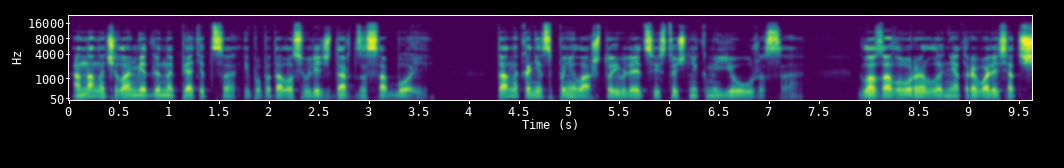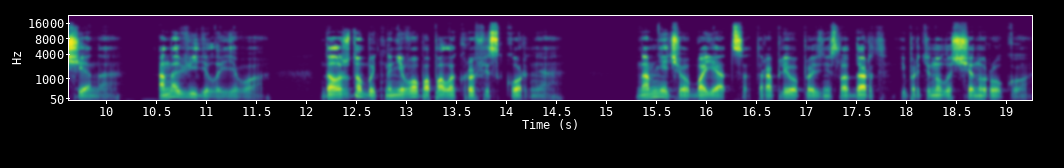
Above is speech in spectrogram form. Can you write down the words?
Она начала медленно пятиться и попыталась увлечь Дарт за собой. Та, наконец, поняла, что является источником ее ужаса. Глаза Лаурелла не отрывались от щена. Она видела его. Должно быть, на него попала кровь из корня. «Нам нечего бояться», – торопливо произнесла Дарт и протянула щену руку.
